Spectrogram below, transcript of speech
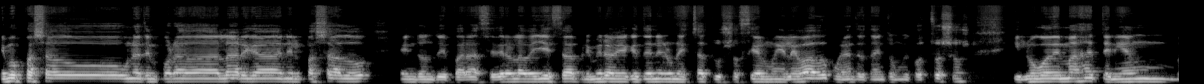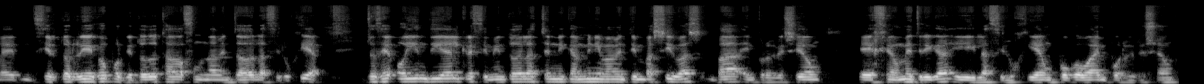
Hemos pasado una temporada larga en el pasado en donde para acceder a la belleza primero había que tener un estatus social muy elevado, pues eran tratamientos muy costosos y luego además tenían eh, cierto riesgo porque todo estaba fundamentado en la cirugía. Entonces, hoy en día el crecimiento de las técnicas mínimamente invasivas va en progresión eh, geométrica y la cirugía un poco va en progresión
